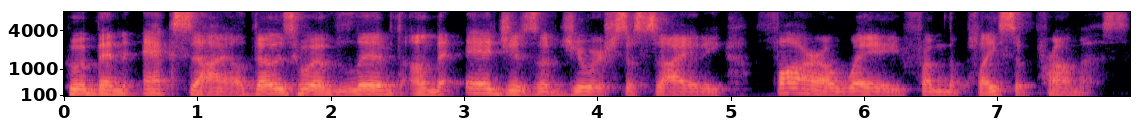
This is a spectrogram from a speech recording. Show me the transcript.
who have been exiled, those who have lived on the edges of Jewish society, far away from the place of promise.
